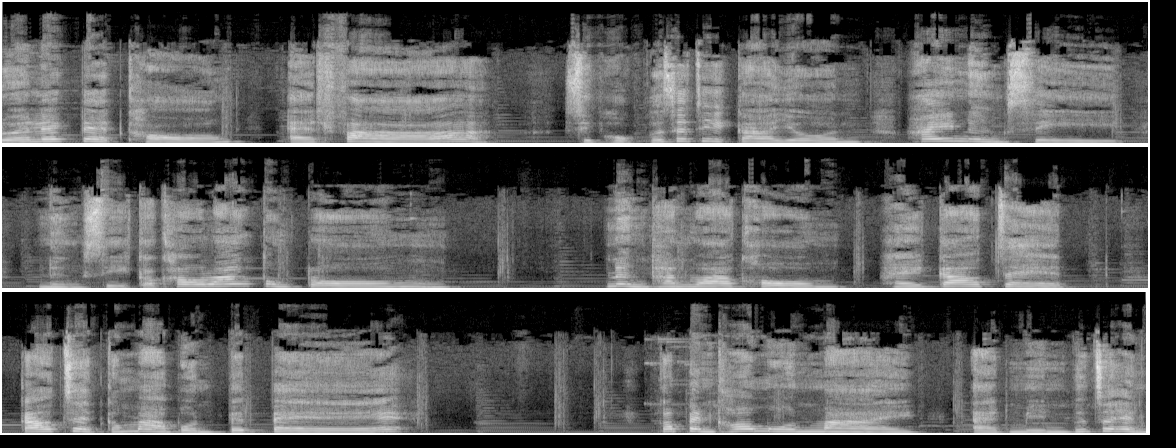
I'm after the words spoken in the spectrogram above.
ด้วยเลขเด็ดของแอดฟ้า 16 พฤศจิกายน ให้ 14 14 ก็เข้าล่างตรงๆ 1 ธันวาคม ให้ 97 97 ก็มาบนเป๊ะๆ ก็เป็นข้อมูลใหม่ แอดมินเพิ่งจะเห็น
